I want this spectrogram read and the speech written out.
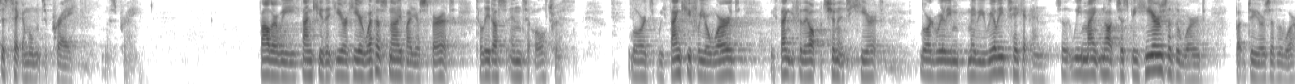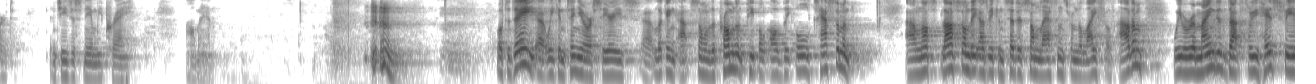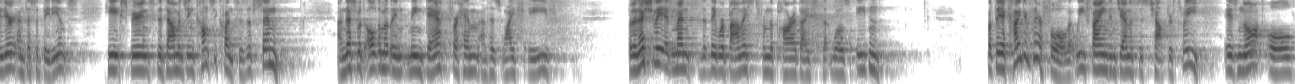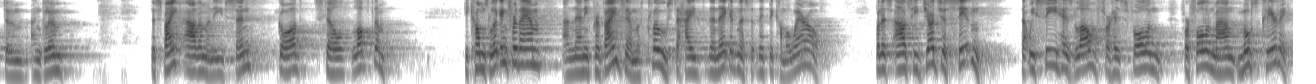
Let's just take a moment to pray. Let's pray. Father, we thank you that you're here with us now by your Spirit to lead us into all truth. Lord, we thank you for your word. We thank you for the opportunity to hear it. Lord, really, maybe really take it in so that we might not just be hearers of the word, but doers of the word. In Jesus' name we pray. Amen. well, today uh, we continue our series uh, looking at some of the prominent people of the Old Testament. And last, last Sunday, as we considered some lessons from the life of Adam, we were reminded that through his failure and disobedience, he experienced the damaging consequences of sin. And this would ultimately mean death for him and his wife Eve. But initially, it meant that they were banished from the paradise that was Eden. But the account of their fall that we find in Genesis chapter 3 is not all doom and gloom. Despite Adam and Eve's sin, God still loved them. He comes looking for them and then he provides them with clothes to hide the nakedness that they've become aware of. But it's as he judges Satan that we see his love for his fallen for fallen man most clearly.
